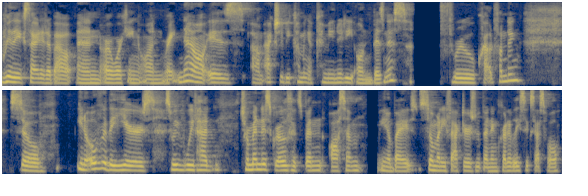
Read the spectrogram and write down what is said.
really excited about and are working on right now is um, actually becoming a community owned business through crowdfunding so you know over the years so we've we've had tremendous growth it's been awesome you know by so many factors we've been incredibly successful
